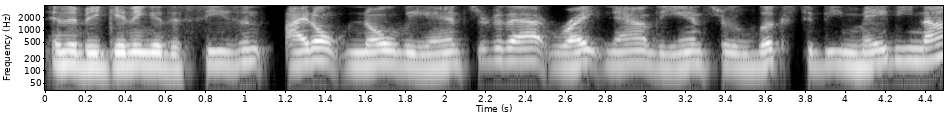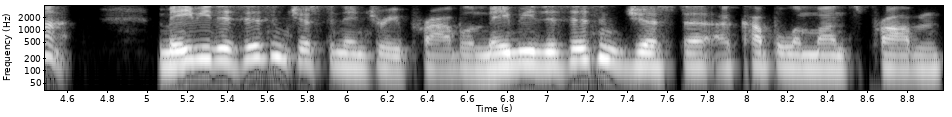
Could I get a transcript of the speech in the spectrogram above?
in the beginning of the season? I don't know the answer to that. Right now, the answer looks to be maybe not. Maybe this isn't just an injury problem. Maybe this isn't just a, a couple of months problem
